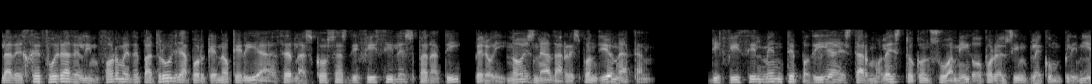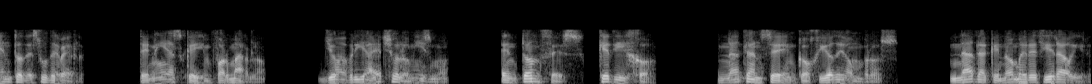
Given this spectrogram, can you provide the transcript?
La dejé fuera del informe de patrulla porque no quería hacer las cosas difíciles para ti, pero y no es nada, respondió Nathan. Difícilmente podía estar molesto con su amigo por el simple cumplimiento de su deber. Tenías que informarlo. Yo habría hecho lo mismo. Entonces, ¿qué dijo? Nathan se encogió de hombros. Nada que no mereciera oír.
